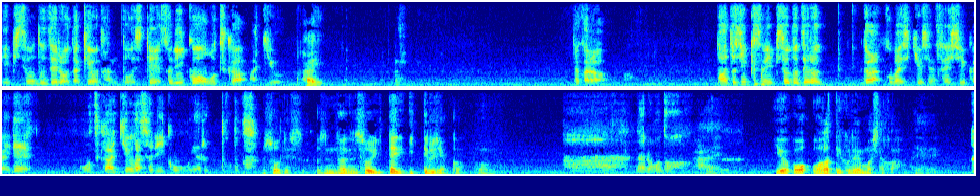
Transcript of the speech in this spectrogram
エピソード0だけを担当して、それ以降は大塚明夫。はい。だから、パート6のエピソード0が小林清の最終回で、大塚明夫がそれ以降をやるってことか。そうです。なそう言って、言ってるじゃんか。うん。ああ、なるほど。はい。よく分かってくれましたか。えう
